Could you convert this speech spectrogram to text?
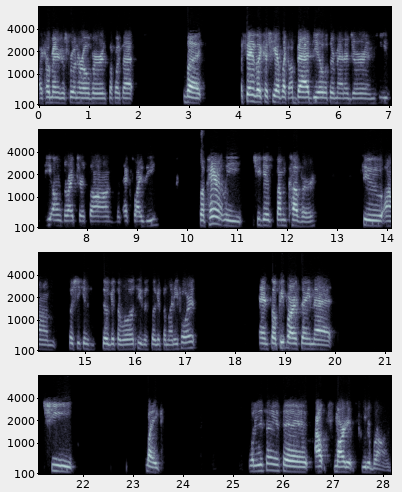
like her manager screwing her over and stuff like that. But saying like because she has like a bad deal with her manager and he he owns the rights to her songs and X Y Z. So apparently she did some cover to um so she can still get the royalties or still get the money for it. And so people are saying that she like what did it say? It said outsmarted Scooter Braun.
